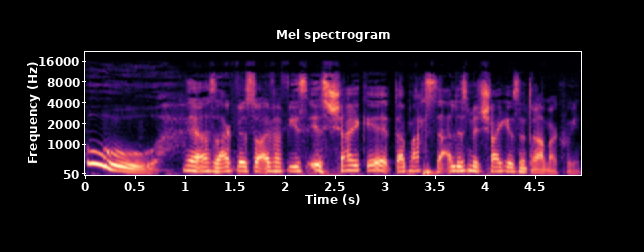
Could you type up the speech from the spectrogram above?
Puh. Ja, sagen wir es doch einfach, wie es ist. Schalke, da machst du alles mit. Schalke ist eine Drama Queen.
